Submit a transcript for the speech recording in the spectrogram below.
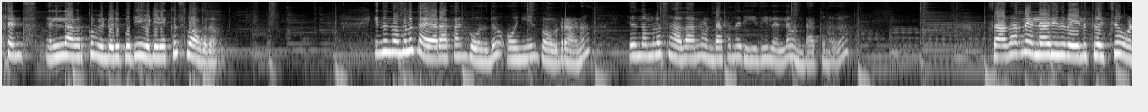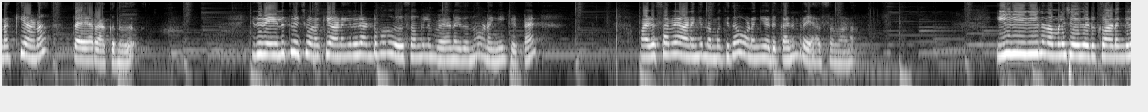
ഫ്രണ്ട്സ് എല്ലാവർക്കും വീണ്ടും ഒരു പുതിയ വീഡിയോയിലേക്ക് സ്വാഗതം. ഇന്ന് നമ്മൾ തയ്യാറാക്കാൻ പോകുന്നത് ഓനിയൻ പൗഡറാണ് ഇത് നമ്മൾ സാധാരണ ഉണ്ടാക്കുന്ന രീതിയിലല്ല ഉണ്ടാക്കുന്നത്. സാധാരണ എല്ലാവരും ഇത് വെയിലത്ത് വെച്ച് ഉണക്കിയാണ് തയ്യാറാക്കുന്നത്. ഇത് വെയിലത്ത് വെച്ച് ഉണക്കിയാണെങ്കിൽ രണ്ട് മൂന്ന് ദിവസമെങ്കിലും വേണം ഇതൊന്ന് ഉണങ്ങി കിട്ടാൻ മഴ സമയമാണെങ്കിൽ നമുക്കിത് ഉണങ്ങിയെടുക്കാനും പ്രയാസമാണ്. ഈ രീതിയിൽ നമ്മൾ ചെയ്തെടുക്കുകയാണെങ്കിൽ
